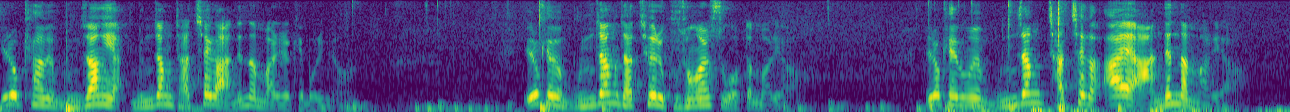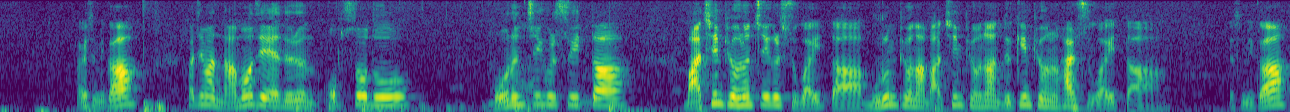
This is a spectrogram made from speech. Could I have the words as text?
이렇게 하면 문장이 문장 자체가 안 된단 말이야. 이렇게 해버리면 이렇게 하면 문장 자체를 구성할 수가 없단 말이야. 이렇게 해보면 문장 자체가 아예 안 된단 말이야. 알겠습니까? 하지만 나머지 애들은 없어도 뭐는 찍을 수 있다. 마침표는 찍을 수가 있다. 물음표나 마침표나 느낌표는 할 수가 있다. 됐습니까?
